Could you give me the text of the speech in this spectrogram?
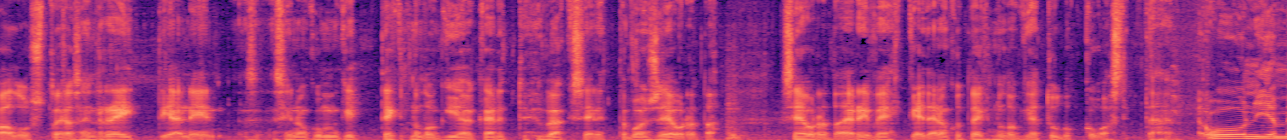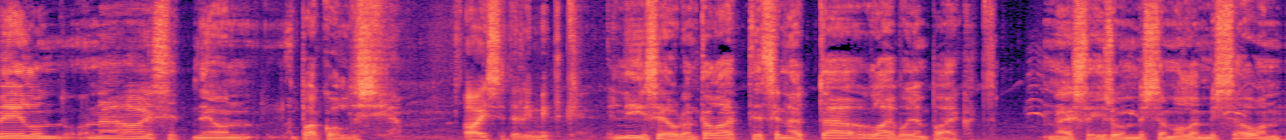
alusta ja sen reittiä, niin siinä on kumminkin teknologiaa käytetty hyväkseen, että voi seurata, seurata eri vehkeitä. Onko teknologia tullut kovasti tähän? On ja meillä on nämä aiset, ne on pakollisia. Aisit eli mitkä? Niin, seurantalaitteet, se näyttää laivojen paikat. Näissä isommissa molemmissa on.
